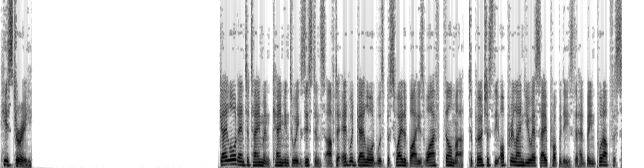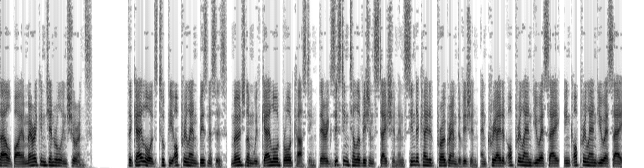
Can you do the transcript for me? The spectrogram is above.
History Gaylord Entertainment came into existence after Edward Gaylord was persuaded by his wife, Thelma, to purchase the Opryland USA properties that had been put up for sale by American General Insurance. The Gaylords took the Opryland businesses, merged them with Gaylord Broadcasting their existing television station and syndicated program division and created Opryland USA, Inc. Opryland USA,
